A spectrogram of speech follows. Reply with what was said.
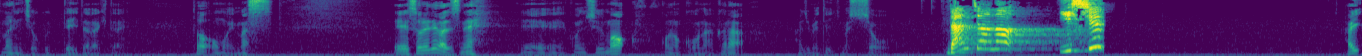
毎日送っていただきたいと思います、えーそれではですね、えー今週もこのコーナーから始めていきましょう団長の一週はい。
